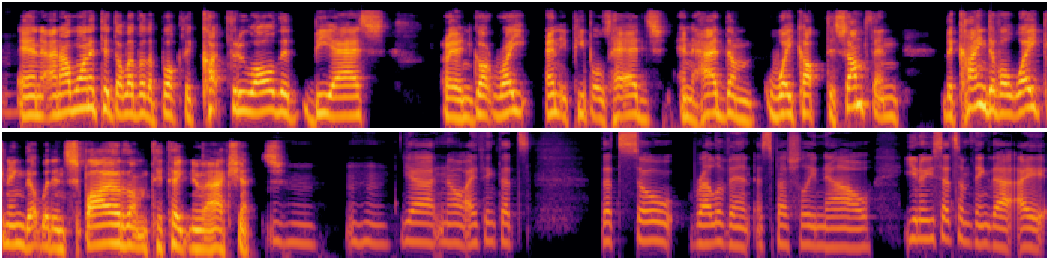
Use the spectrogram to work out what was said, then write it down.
Mm-hmm. And and I wanted to deliver the book that cut through all the BS and got right into people's heads and had them wake up to something, the kind of awakening that would inspire them to take new actions. Mm-hmm. Mm-hmm. Yeah, no, I think that's that's so relevant, especially now. You know, you said something that I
